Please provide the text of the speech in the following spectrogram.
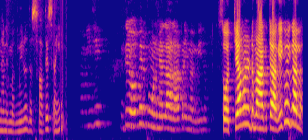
ਨਾਲੇ ਮੰਮੀ ਨੂੰ ਦੱਸਾਂ ਤੇ ਸਹੀ। ਮੰਮੀ ਜੀ, ਦਿਓ ਫਿਰ ਫੋਨ ਮੈਂ ਲਾ ਲਾ ਆਪਣੀ ਮੰਮੀ ਨੂੰ। ਸੋਚਿਆ ਹੁਣ ਦਿਮਾਗ 'ਚ ਆ ਗਈ ਕੋਈ ਗੱਲ?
